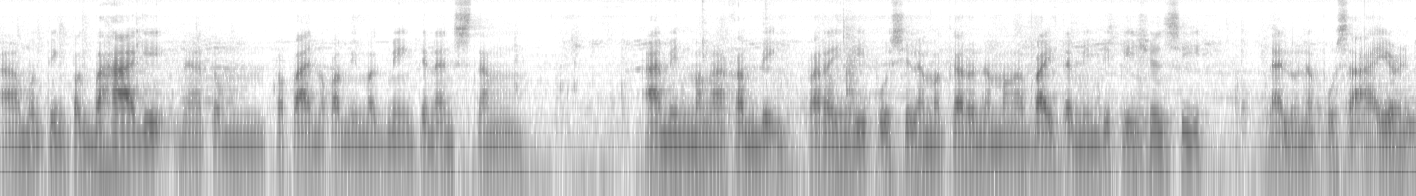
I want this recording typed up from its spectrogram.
ah, munting pagbahagi na itong paano kami mag-maintenance ng amin mga kambing para hindi po sila magkaroon ng mga vitamin deficiency lalo na po sa iron.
